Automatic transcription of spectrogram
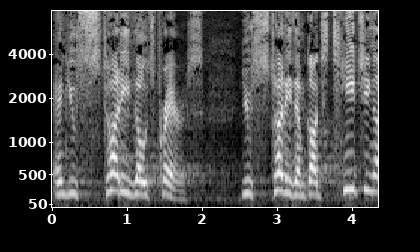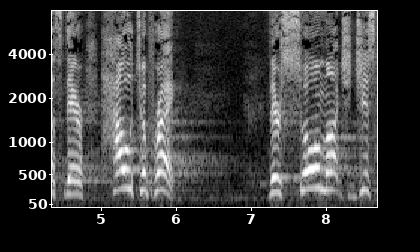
And you study those prayers. You study them. God's teaching us there how to pray. There's so much just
